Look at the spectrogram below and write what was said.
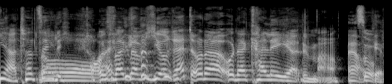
Ja, tatsächlich. Oh. Und es war, glaube ich, Jorette oder, oder Calais immer. Ja, so. okay.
